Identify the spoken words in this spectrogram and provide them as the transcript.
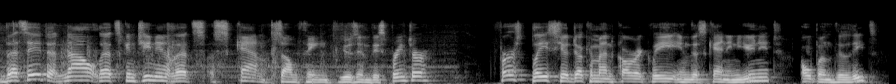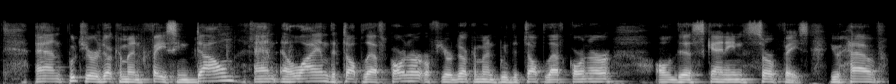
That's it, and now let's continue. Let's scan something using this printer. First, place your document correctly in the scanning unit, open the lid, and put your document facing down and align the top left corner of your document with the top left corner of the scanning surface. You have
